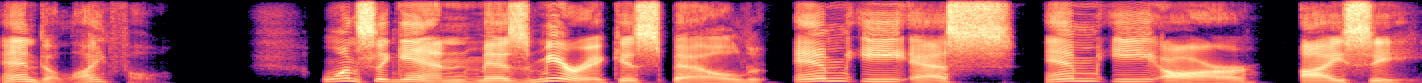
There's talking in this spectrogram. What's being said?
and delightful? Once again, mesmeric is spelled M E S M E R I C.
